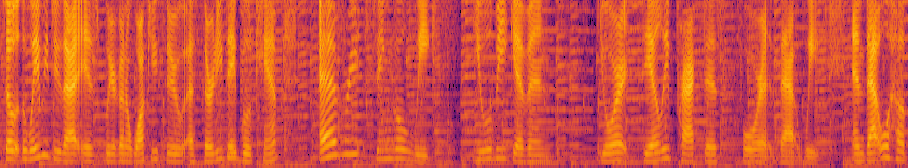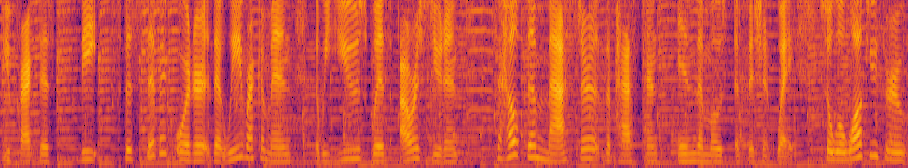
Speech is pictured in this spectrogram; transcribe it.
So, the way we do that is we're going to walk you through a 30 day boot camp. Every single week, you will be given your daily practice for that week. And that will help you practice the specific order that we recommend that we use with our students to help them master the past tense in the most efficient way. So, we'll walk you through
